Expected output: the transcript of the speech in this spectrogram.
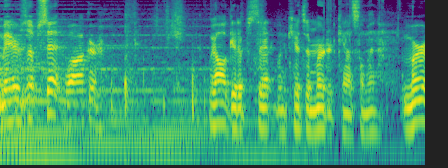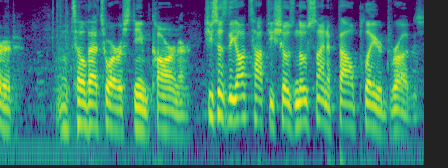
mayor's upset, Walker. We all get upset when kids are murdered, Councilman. Murdered. I'll tell that to our esteemed coroner. She says the autopsy shows no sign of foul play or drugs.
